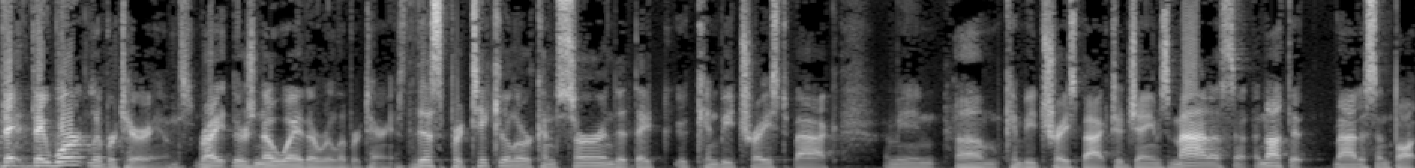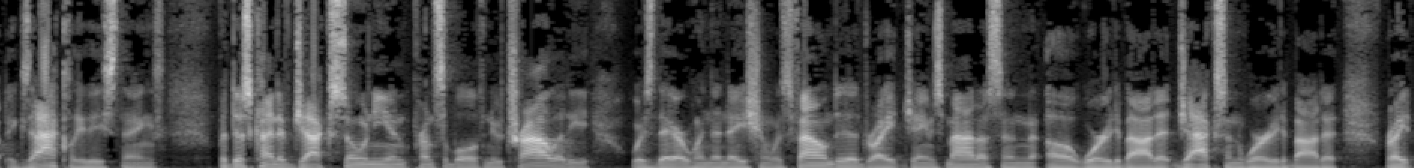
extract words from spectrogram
they they weren't libertarians, right? There's no way they were libertarians. This particular concern that they can be traced back, I mean, um, can be traced back to James Madison. Not that Madison thought exactly these things, but this kind of Jacksonian principle of neutrality was there when the nation was founded, right? James Madison uh, worried about it. Jackson worried about it, right?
